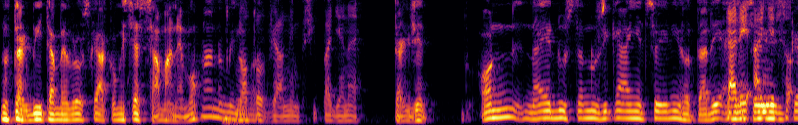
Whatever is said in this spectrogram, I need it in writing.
no tak by tam Evropská komise sama nemohla no nominovat. to v žádném případě ne. Takže on na jednu stranu říká něco jiného tady, a Tady něco, a něco, říká-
